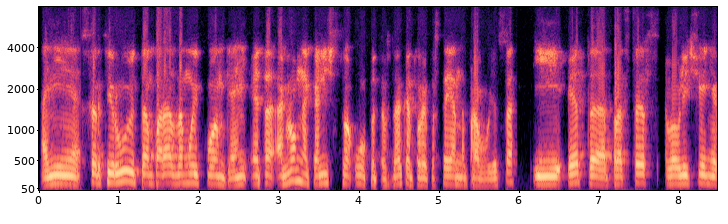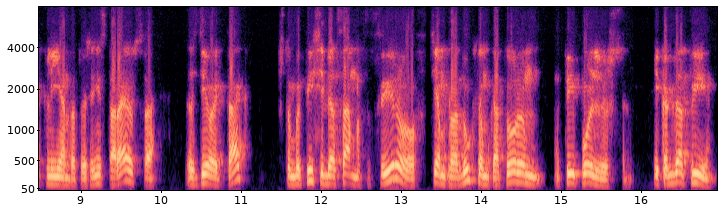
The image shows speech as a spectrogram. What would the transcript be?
Они сортируют там по-разному иконки. Они, это огромное количество опытов, да, которые постоянно проводятся. И это процесс вовлечения клиента. То есть они стараются сделать так, чтобы ты себя сам ассоциировал с тем продуктом, которым ты пользуешься. И когда ты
